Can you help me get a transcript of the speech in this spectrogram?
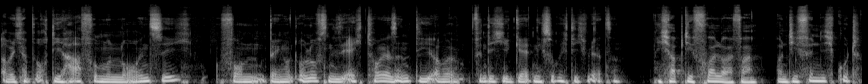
Aber ich habe auch die H95 von Bang Olufsen, die echt teuer sind, die aber, finde ich, ihr Geld nicht so richtig wert sind. Ich habe die Vorläufer und die finde ich gut.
